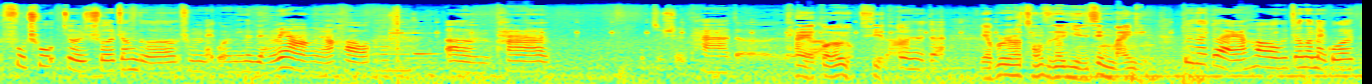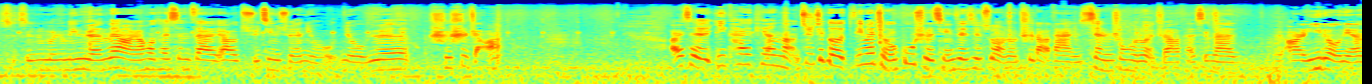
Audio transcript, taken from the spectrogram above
复出，就是说征得什么美国人民的原谅，然后，嗯、他就是他的那个，他也够有勇气的啊。对对对。也不是说从此就隐姓埋名。对对对，然后征得美国这这什么人民原谅，然后他现在要去竞选纽纽约市市长。而且一开篇呢，就这个，因为整个故事的情节，其实所有人都知道，大家现实生活中也知道，他现在二零一六年，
